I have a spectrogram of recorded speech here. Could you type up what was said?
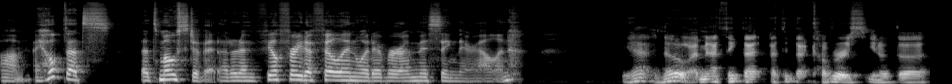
Um, I hope that's that's most of it. I don't know. Feel free to fill in whatever I'm missing there, Alan. Yeah, no, I mean, I think that I think that covers you know the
